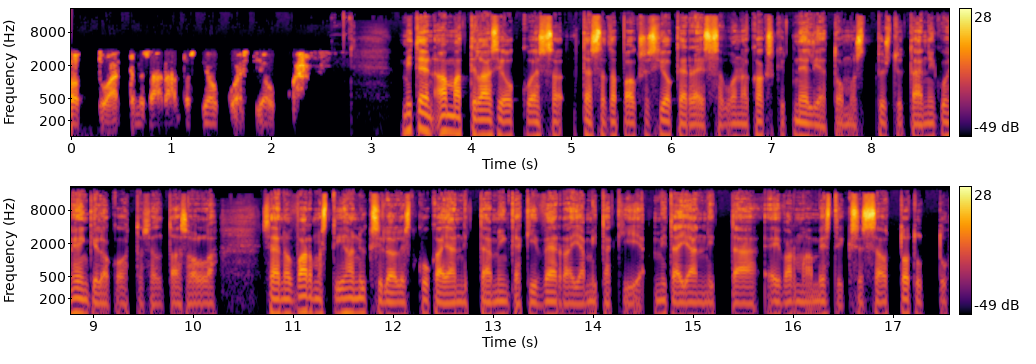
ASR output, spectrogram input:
tottua, että me saadaan tuosta joukkueesta joukkue. Miten ammattilaisjoukkueessa, tässä tapauksessa jokereissa vuonna 2024 tuommoista pystytään niin kuin henkilökohtaisella tasolla? Sehän on varmasti ihan yksilöllistä, kuka jännittää minkäkin verran ja mitäkin, mitä jännittää. Ei varmaan mestiksessä ole totuttu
